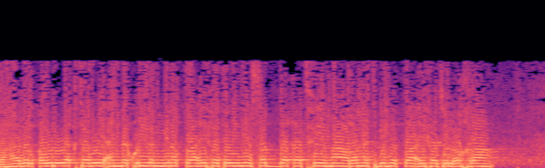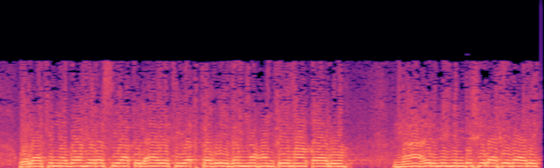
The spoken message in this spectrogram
وهذا القول يقتضي أن كل من الطائفتين صدقت فيما رمت به الطائفة الأخرى. ولكن ظاهر سياق الآية يقتضي ذمهم فيما قالوه مع علمهم بخلاف ذلك.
